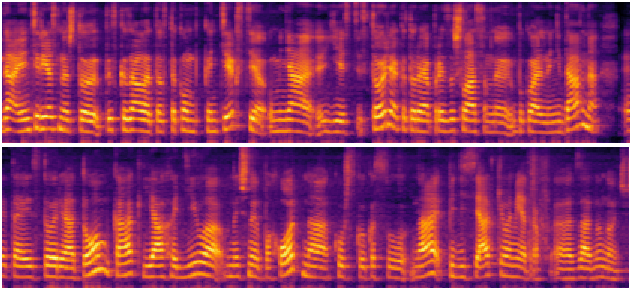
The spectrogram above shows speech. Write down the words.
Да, интересно, что ты сказал это в таком контексте. У меня есть история, которая произошла со мной буквально недавно. Это история о том, как я ходила в ночной поход на Куршскую косу на 50 километров э, за одну ночь.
